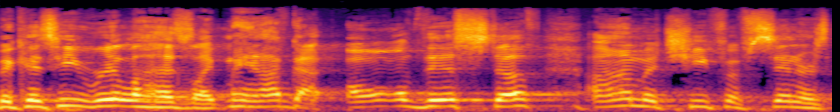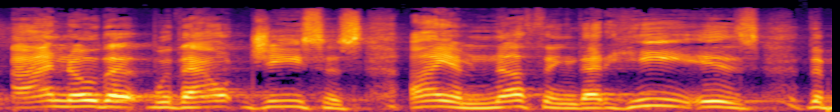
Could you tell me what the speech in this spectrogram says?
because he realized, like, man, I've got all this stuff. I'm a chief of sinners. I know that without Jesus, I am nothing. That he is the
